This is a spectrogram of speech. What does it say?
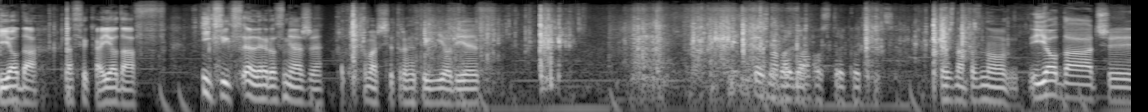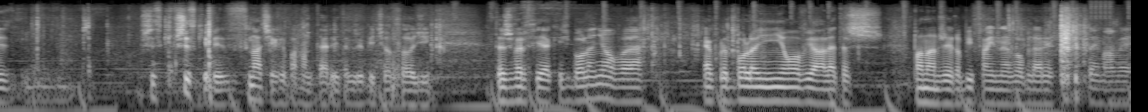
Joda, klasyka Joda w XXL rozmiarze. Zobaczcie, trochę tych jod jest. Też na Uwaga, pewno ostre kotwice. Też na pewno Joda, czy wszystkie, wszystkie znacie chyba Huntery, także wiecie o co chodzi. Też wersje jakieś boleniowe. Ja akurat boleni nie łowię, ale też pan Andrzej robi fajne woblery. Tutaj mamy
